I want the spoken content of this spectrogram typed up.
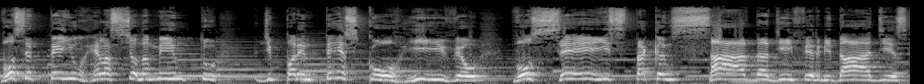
Você tem um relacionamento de parentesco horrível, você está cansada de enfermidades,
